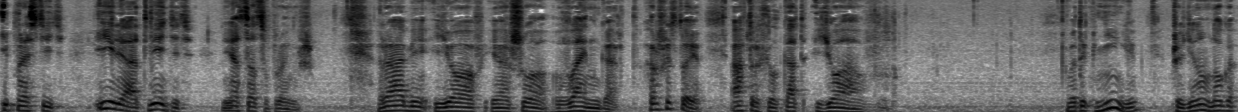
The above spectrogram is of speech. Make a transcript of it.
и простить, или ответить и остаться в проигрыше. Раби Йоав Яшуа Вайнгард. Хорошая история. Автор Хилкат Йоав. В этой книге приведено много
